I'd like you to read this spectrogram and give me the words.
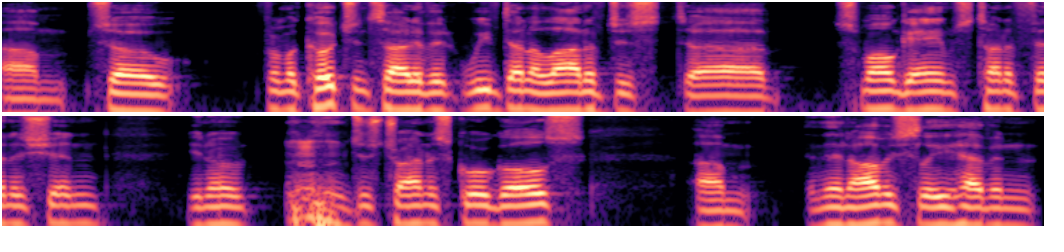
Um, so, from a coaching side of it, we've done a lot of just uh, small games, ton of finishing, you know, just trying to score goals. Um, and then obviously having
